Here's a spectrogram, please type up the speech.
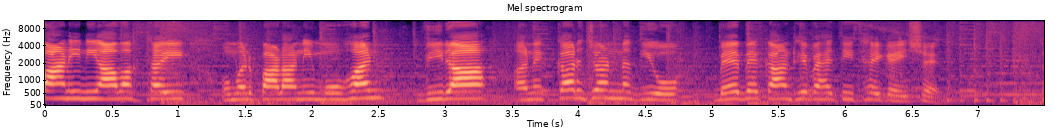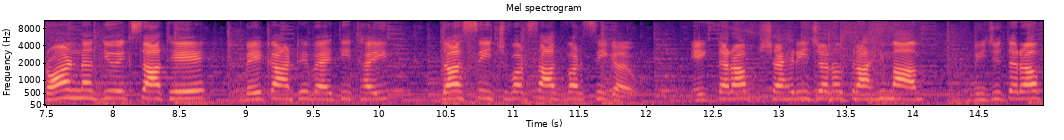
પાણીની આવક થઈ. ઉમરપાડાની મોહન, વીરા અને કરજણ નદીઓ બે બે કાંઠે વહેતી થઈ ગઈ છે. ત્રણ નદીઓ એકસાથે બે કાંઠે વહેતી થઈ. દસ ઇંચ વરસાદ વરસી ગયો. એક તરફ શહેરીજનો ત્રાહીમામ, બીજી તરફ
